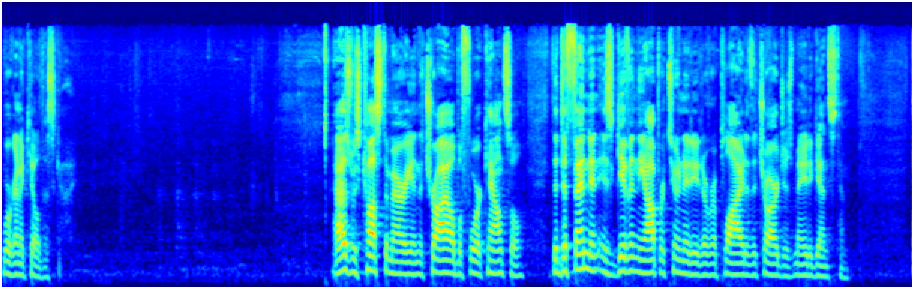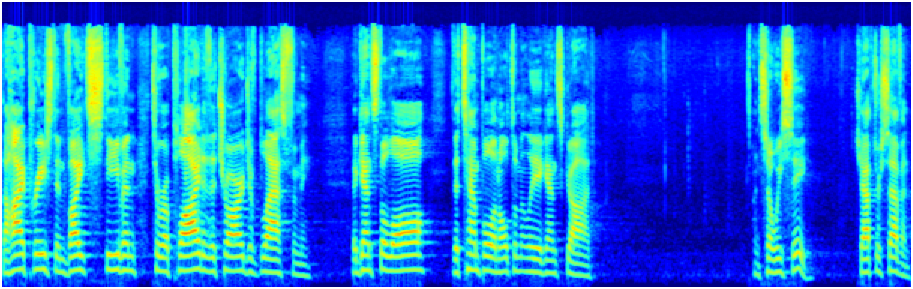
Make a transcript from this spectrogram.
we're going to kill this guy. As was customary in the trial before council, the defendant is given the opportunity to reply to the charges made against him. The high priest invites Stephen to reply to the charge of blasphemy against the law, the temple, and ultimately against God. And so we see, chapter 7,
